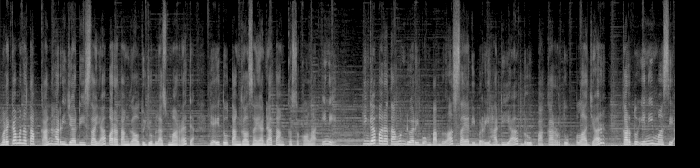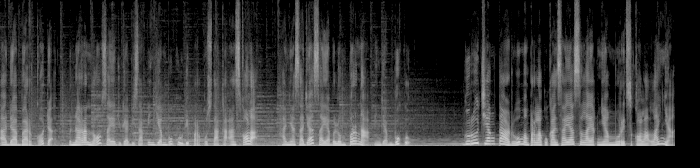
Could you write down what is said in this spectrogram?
Mereka menetapkan hari jadi saya pada tanggal 17 Maret, yaitu tanggal saya datang ke sekolah ini. Hingga pada tahun 2014 saya diberi hadiah berupa kartu pelajar. Kartu ini masih ada barcode. Benaran loh saya juga bisa pinjam buku di perpustakaan sekolah. Hanya saja saya belum pernah pinjam buku. Guru Chiang Taru memperlakukan saya selayaknya murid sekolah lainnya.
